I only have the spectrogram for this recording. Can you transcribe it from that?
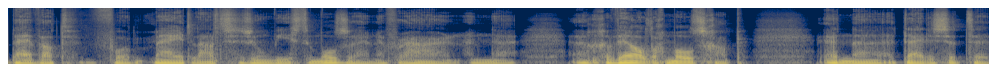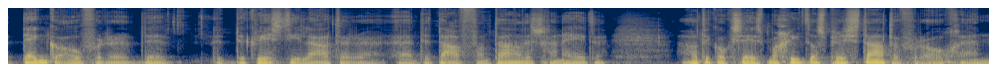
bij wat voor mij het laatste seizoen Wie is de Mol zijn. En voor haar een, een geweldig molschap. En tijdens het denken over de, de, de, quiz die later de tafel van taal is gaan heten, had ik ook steeds Margriet als presentator voor ogen. En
